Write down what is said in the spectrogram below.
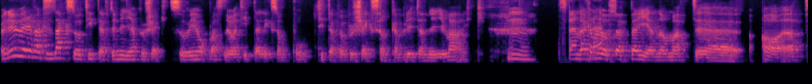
Men nu är det faktiskt dags att titta efter nya projekt så vi hoppas nu att titta, liksom på, titta på projekt som kan bryta ny mark. Mm. Spännande. Där kan man stötta genom att, eh, ja, att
